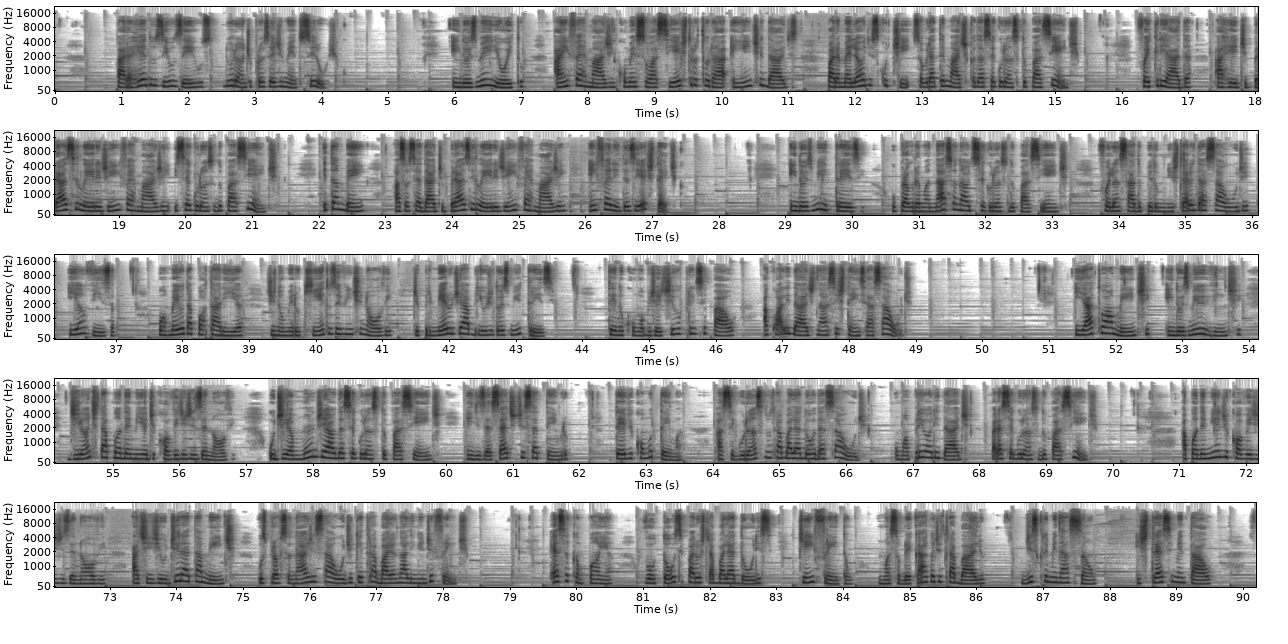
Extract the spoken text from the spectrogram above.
para reduzir os erros durante o procedimento cirúrgico. Em 2008, a enfermagem começou a se estruturar em entidades para melhor discutir sobre a temática da segurança do paciente. Foi criada a Rede Brasileira de Enfermagem e Segurança do Paciente e também a Sociedade Brasileira de Enfermagem em Feridas e Estética. Em 2013, o Programa Nacional de Segurança do Paciente foi lançado pelo Ministério da Saúde e Anvisa, por meio da portaria de número 529 de 1 de abril de 2013, tendo como objetivo principal a qualidade na assistência à saúde. E atualmente, em 2020, diante da pandemia de Covid-19, o Dia Mundial da Segurança do Paciente, em 17 de setembro, teve como tema a segurança do trabalhador da saúde, uma prioridade para a segurança do paciente. A pandemia de Covid-19 atingiu diretamente os profissionais de saúde que trabalham na linha de frente. Essa campanha voltou-se para os trabalhadores que enfrentam uma sobrecarga de trabalho, discriminação, estresse mental,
